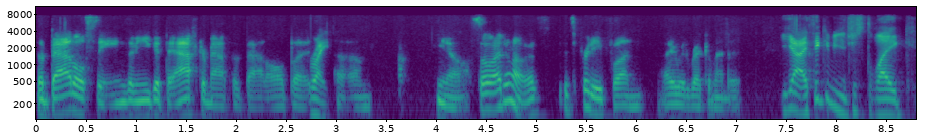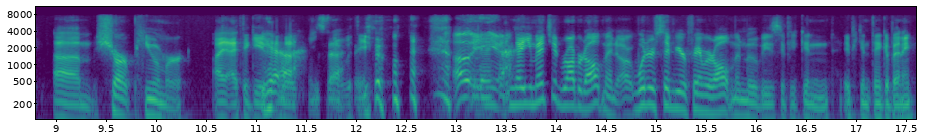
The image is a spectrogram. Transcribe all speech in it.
the battle scenes. I mean, you get the aftermath of battle, but Right. Um, you know, so I don't know. It's it's pretty fun. I would recommend it. Yeah, I think if you just like um, sharp humor, I, I think it Yeah, will stay with you. oh, Yeah. you- now you mentioned Robert Altman. Uh, What are some of your favorite Altman movies, if you can if you can think of any?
